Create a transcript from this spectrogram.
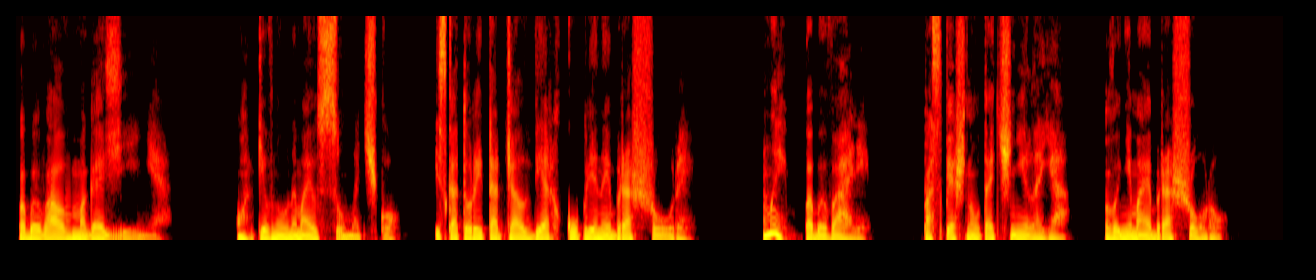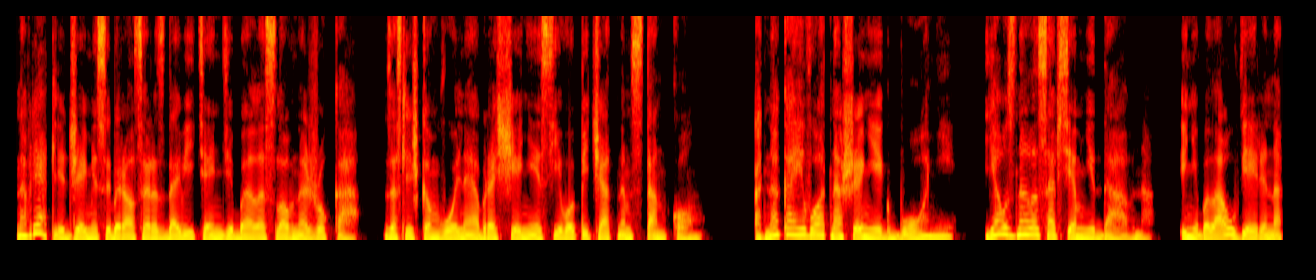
побывал в магазине». Он кивнул на мою сумочку, из которой торчал верх купленной брошюры. «Мы побывали», — поспешно уточнила я, вынимая брошюру. Навряд ли Джейми собирался раздавить Энди Белла словно жука за слишком вольное обращение с его печатным станком. Однако его отношении к Бонни я узнала совсем недавно и не была уверена,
